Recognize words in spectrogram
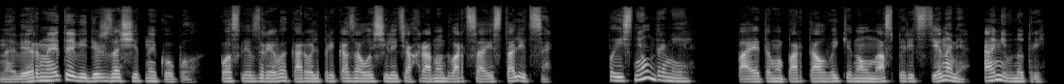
«Наверное, ты видишь защитный купол. После взрыва король приказал усилить охрану дворца и столицы», — пояснил Дремель. «Поэтому портал выкинул нас перед стенами, а не внутри».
